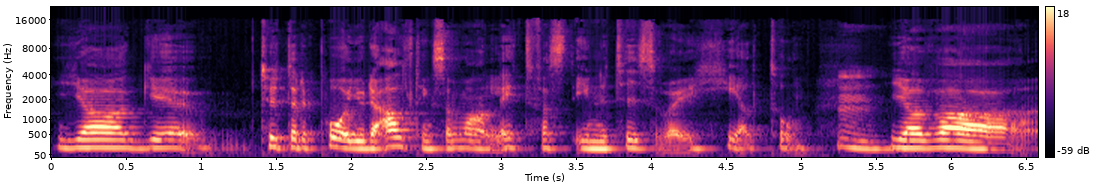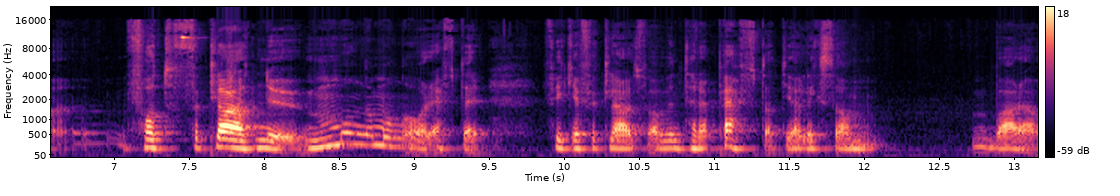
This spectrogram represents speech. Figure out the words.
Jag eh, tutade på och gjorde allting som vanligt fast inuti så var jag ju helt tom. Mm. Jag var fått förklarat nu, många, många år efter, fick jag förklarat av en terapeut att jag liksom bara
